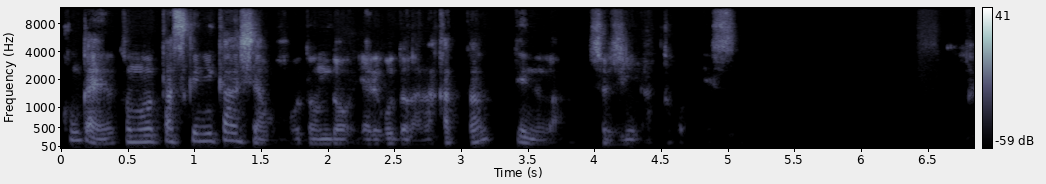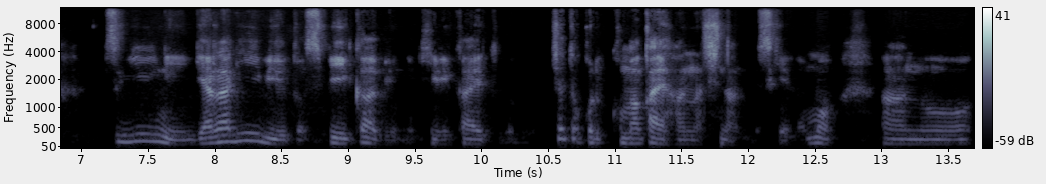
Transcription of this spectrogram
今回このタスクに関してはほとんどやることがなかったっていうのが正直なところです。次にギャラリービューとスピーカービューに切り替えということで、ちょっとこれ細かい話なんですけれども、あの、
